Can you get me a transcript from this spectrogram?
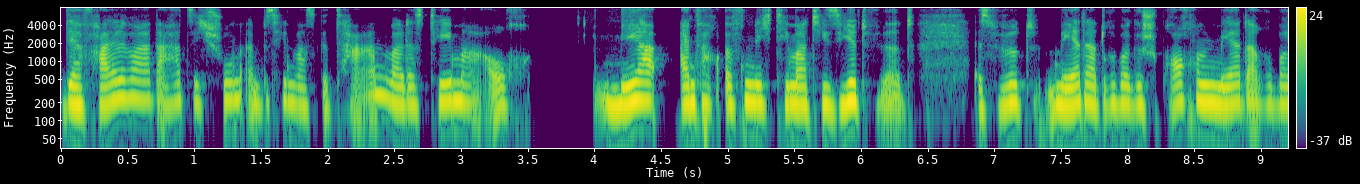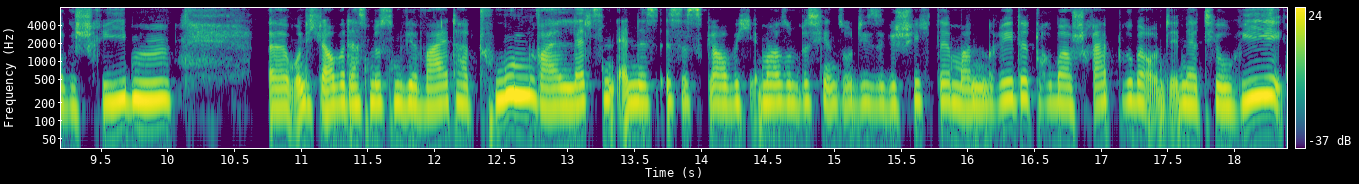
der Fall war. Da hat sich schon ein bisschen was getan, weil das Thema auch mehr einfach öffentlich thematisiert wird. Es wird mehr darüber gesprochen, mehr darüber geschrieben. Äh, und ich glaube, das müssen wir weiter tun, weil letzten Endes ist es, glaube ich, immer so ein bisschen so diese Geschichte, man redet drüber, schreibt drüber und in der Theorie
